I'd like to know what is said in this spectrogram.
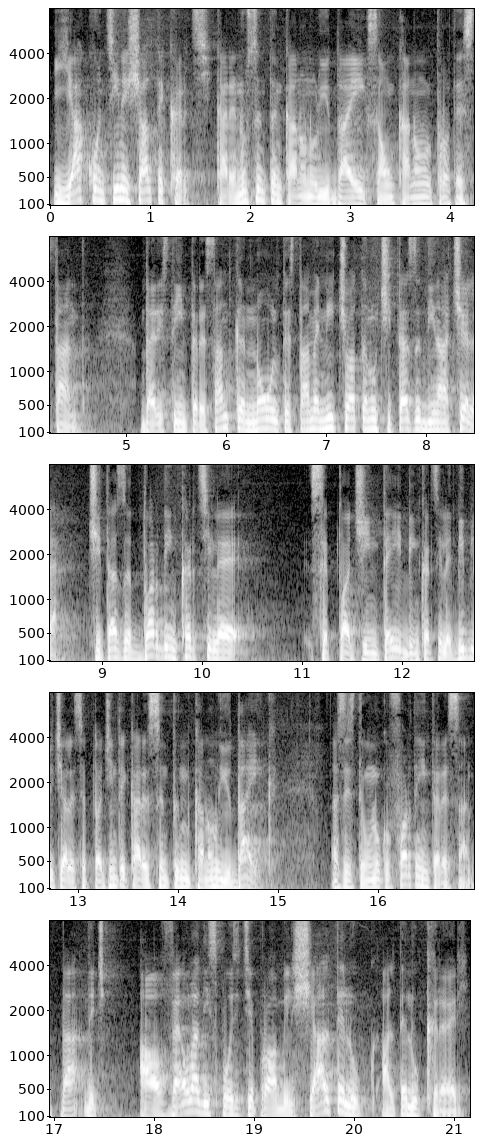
ea conține și alte cărți care nu sunt în canonul iudaic sau în canonul protestant. Dar este interesant că Noul Testament niciodată nu citează din acelea. Citează doar din cărțile Septuagintei, din cărțile biblice ale Septuagintei care sunt în canonul iudaic. Asta este un lucru foarte interesant. Da? Deci aveau la dispoziție probabil și alte, luc- alte lucrări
